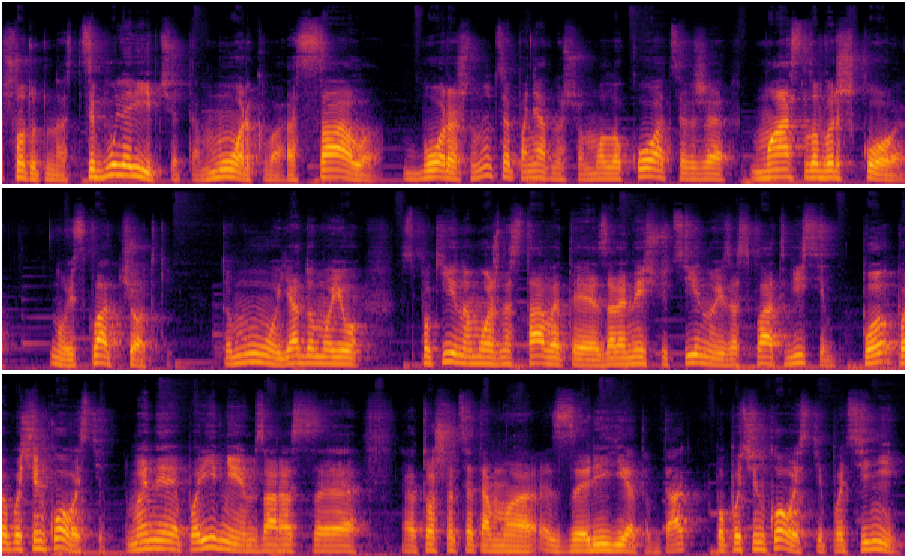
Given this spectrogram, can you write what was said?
Що тут у нас? Цибуля ріпчата, морква, сало, борошно. Ну, це понятно, що молоко, це вже масло вершкове. Ну і склад чіткий. Тому я думаю, спокійно можна ставити за найнижчу ціну і за склад 8 по, по печінковості. Ми не порівнюємо зараз е, е, то, що це там е, з рієтом, так? По печінковості, по ціні.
